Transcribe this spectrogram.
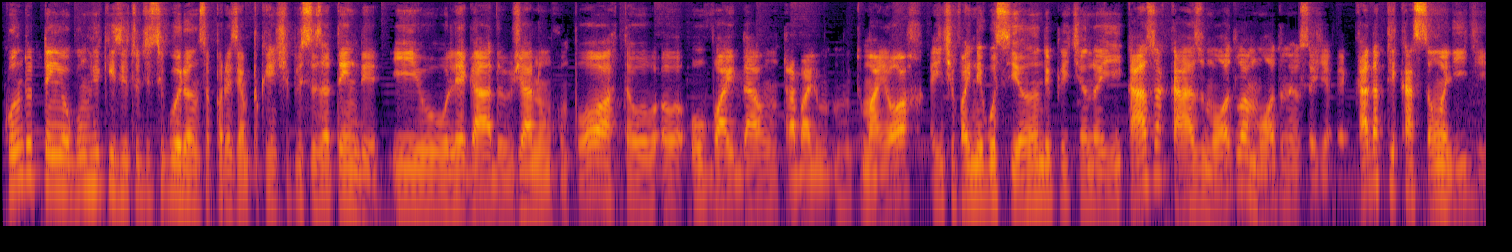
quando tem algum requisito de segurança, por exemplo, que a gente precisa atender e o legado já não comporta ou, ou, ou vai dar um trabalho muito maior, a gente vai negociando e pleiteando aí caso a caso, módulo a módulo, né? ou seja, é, cada aplicação ali de,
